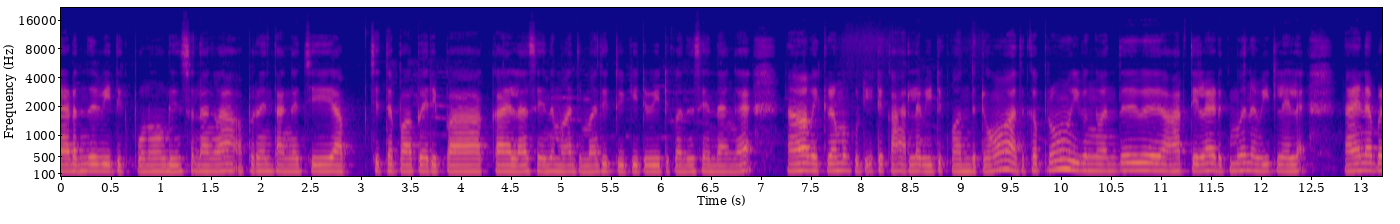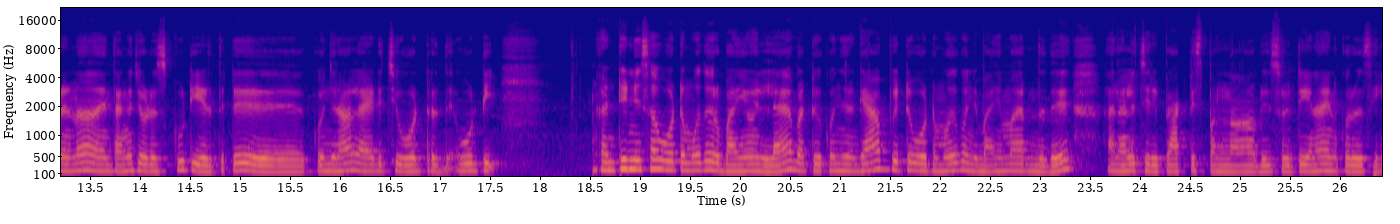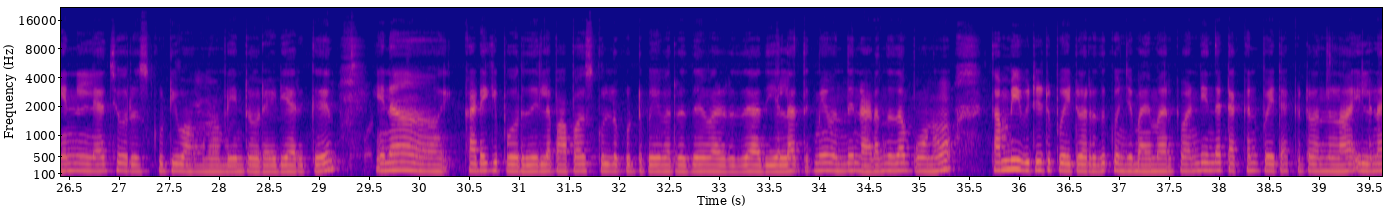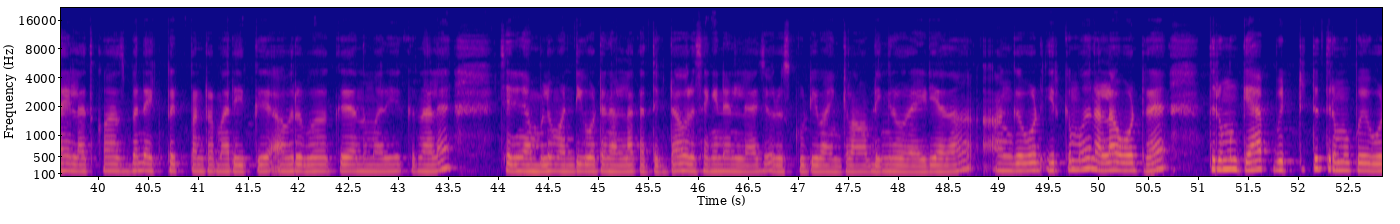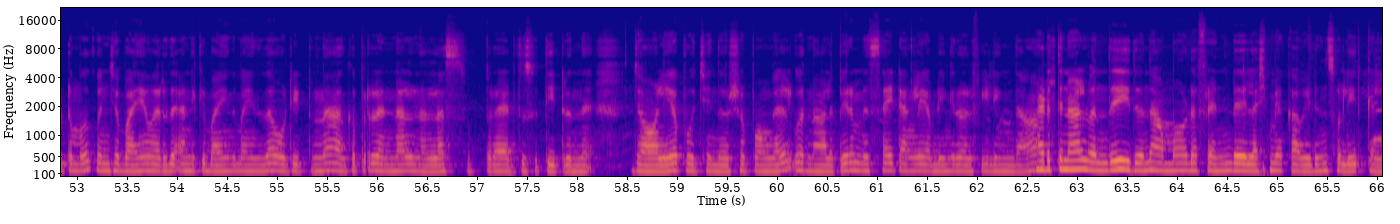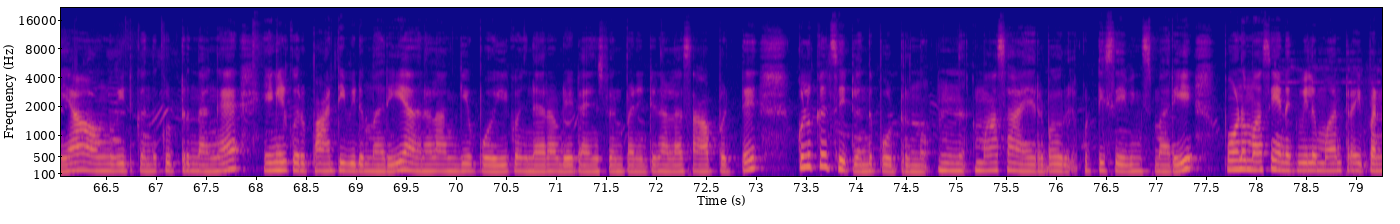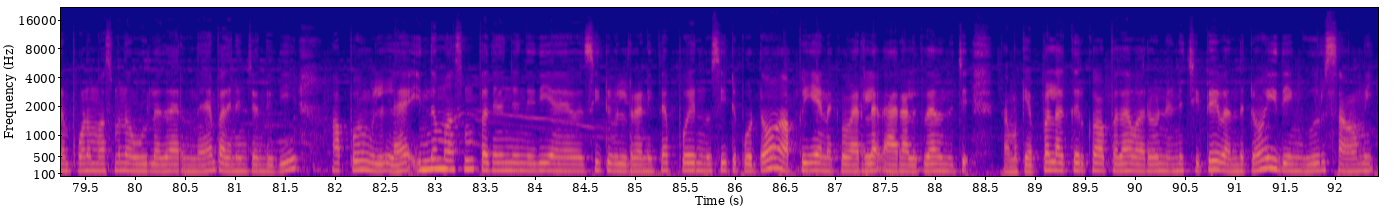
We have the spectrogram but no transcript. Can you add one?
நடந்து வீட்டுக்கு போகணும் அப்படின்னு சொன்னாங்களா? அப்புறம் என் தங்கச்சி அப் சித்தப்பா பெரியப்பா அக்கா எல்லாம் சேர்ந்து மாற்றி மாற்றி தூக்கிட்டு வீட்டுக்கு வந்து சேர்ந்தாங்க. நான் விக்ரமை கூட்டிகிட்டு காரில் வீட்டுக்கு வந்துட்டோம். அதுக்கப்புறம் இவங்க வந்து ஆர்த்தியெல்லாம் எடுக்கும்போது நான் வீட்டில் இல்லை. நான் என்ன பண்ணேன்னா என் தங்கச்சியோட ஸ்கூட்டி எடுத்துகிட்டு கொஞ்ச நாள் ஆகிடுச்சு ஓட்டுறது ஓட்டி. கண்டினியூஸாக ஓட்டும் போது ஒரு பயம் இல்லை பட் கொஞ்சம் கேப் விட்டு ஓட்டும் போது கொஞ்சம் பயமாக இருந்தது. அதனால் சரி ப்ராக்டிஸ் பண்ணலாம் அப்படின்னு சொல்லிட்டு ஏன்னா எனக்கு ஒரு செகண்ட் செகண்ட்லையாச்சும் ஒரு ஸ்கூட்டி வாங்கணும் அப்படின்ற ஒரு ஐடியா இருக்குது ஏன்னா கடைக்கு போகிறது இல்லை பாப்பா ஸ்கூலில் கூப்பிட்டு போய் வர்றது வர்றது அது எல்லாத்துக்குமே வந்து நடந்து தான் போகணும். தம்பி விட்டுட்டு போயிட்டு வர்றது கொஞ்சம் பயமாக இருக்குது வண்டி இருந்தால் டக்குன்னு போய் டக்குட்டு வந்துடலாம். இல்லைனா எல்லாத்துக்கும் ஹஸ்பண்ட் எக்ஸ்பெக்ட் பண்ணுற மாதிரி இருக்குது அவர் ஒர்க்கு அந்த மாதிரி இருக்கிறதுனால சரி நம்மளும் வண்டி ஓட்ட நல்லா கற்றுக்கிட்டா ஒரு செகண்ட் ஹேண்ட்லேயாச்சும் ஒரு ஸ்கூட்டி வாங்கிக்கலாம் அப்படிங்கிற ஒரு ஐடியா தான் அங்கே ஓ இருக்கும்போது நல்லா ஓட்டுறேன். திரும்ப கேப் விட்டுட்டு திரும்ப போய் ஓட்டும் போது கொஞ்சம் பயம் வருது. அன்றைக்கி பயந்து பயந்து தான் ஓட்டிகிட்டு இருந்தேன் அதுக்கப்புறம் ரெண்டு நாள் நல்லா சூப்பராக எடுத்து சுற்றிட்டு இருந்தேன் ஜாலியாக போச்சு இந்த வருஷம் பொங்கல். ஒரு நாலு பேர் மிஸ் ஆயிட்டாங்களே அப்படிங்கிற ஒரு ஃபீலிங் தான். அடுத்த நாள் வந்து இது வந்து அம்மாவோட ஃப்ரெண்டு லக்ஷ்மி அக்கா வீடுன்னு சொல்லியிருக்கேன் இல்லையா? அவங்க வீட்டுக்கு வந்து கூப்பிட்டுருந்தாங்க. எங்களுக்கு ஒரு பாட்டி வீடு மாதிரி. அதனால் அங்கேயும் போய் கொஞ்ச நேரம் அப்படியே டைம் ஸ்பெண்ட் பண்ணிவிட்டு நல்லா சாப்பிட்டு குலுக்கல் சீட் வந்து போட்டிருந்தோம். மாதம் ஆயிரம் ரூபாய் ஒரு குட்டி சேவிங்ஸ் மாதிரி. போன மாதம் எனக்கு எனக்கு விழுமான்னு ட்ரை பண்ண போன மாதமும் நான் ஊரில் தான் இருந்தேன் பதினஞ்சாந்தேதி அப்போவும் இல்லை. இந்த மாதமும் பதினஞ்சாந்தேதி சீட்டு விழுற அன்றைக்கி தான் போயிருந்தோம் சீட்டு போட்டோம். அப்போயும் எனக்கு வரல. வேறு ஆளுக்கு தான் வந்துச்சு. நமக்கு எப்போ லக் இருக்கோ அப்போ தான் வரும்னு நினச்சிட்டு வந்துட்டோம். இது எங்கள் ஊர் சாமி.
